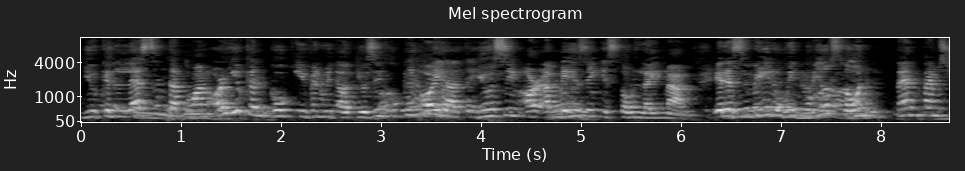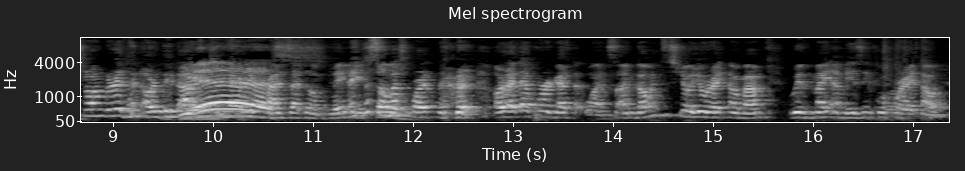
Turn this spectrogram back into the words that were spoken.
you can lessen that one, or you can cook even without using cooking oil, using our amazing stone line, ma'am. It is made with real stone, 10 times stronger than ordinary Yes. generic pans at home. Made Thank with you so much, partner. Alright, I forgot that one. So I'm going to show you right now, ma'am, with my amazing cooker right now.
